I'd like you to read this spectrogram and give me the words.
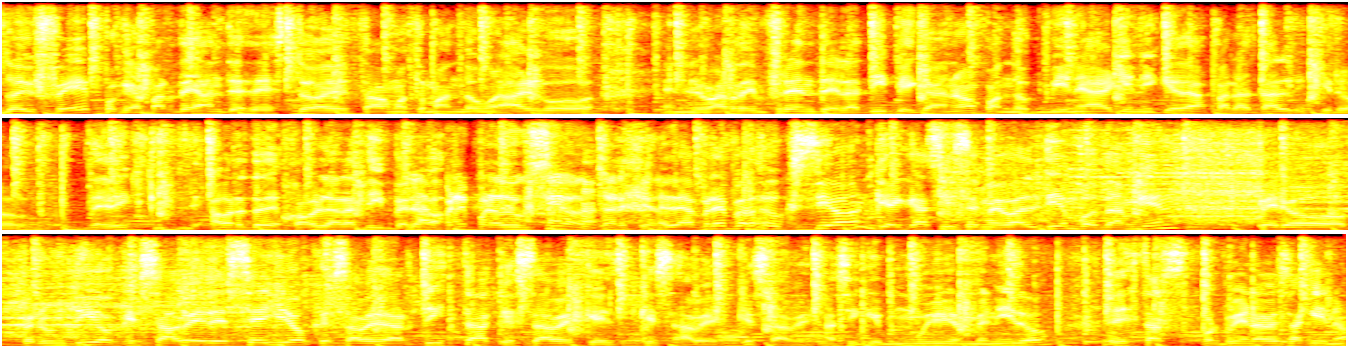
doy fe, porque aparte antes de esto estábamos tomando algo en el bar de enfrente, la típica, ¿no? Cuando viene alguien y quedas para tal, quiero. ahora te dejo hablar a ti, pero. La preproducción, Sergio. la preproducción, que casi se me va el tiempo también, pero, pero un tío que sabe de sellos, que sabe de artista, que sabe que, que sabe, que sabe. Así que muy bienvenido. Estás por primera vez aquí, ¿no?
